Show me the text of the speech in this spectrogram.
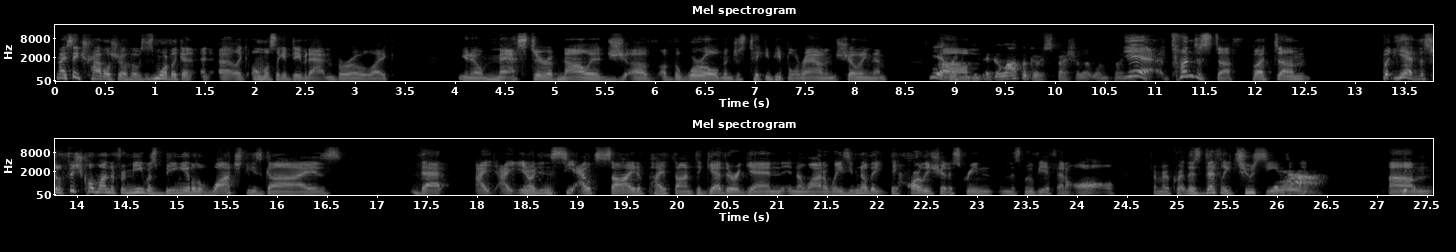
and I say travel show host is more of like a, an uh, like almost like a David Attenborough like you know master of knowledge of of the world and just taking people around and showing them. yeah, like Um, the Galapagos special at one point. Yeah, tons of stuff. But um, but yeah, the, so Fish Called Wanda for me was being able to watch these guys that I I you know I didn't see outside of Python together again in a lot of ways, even though they they hardly share the screen in this movie, if at all. If I remember correctly, there's definitely two scenes. yeah. it. Yeah, Um,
